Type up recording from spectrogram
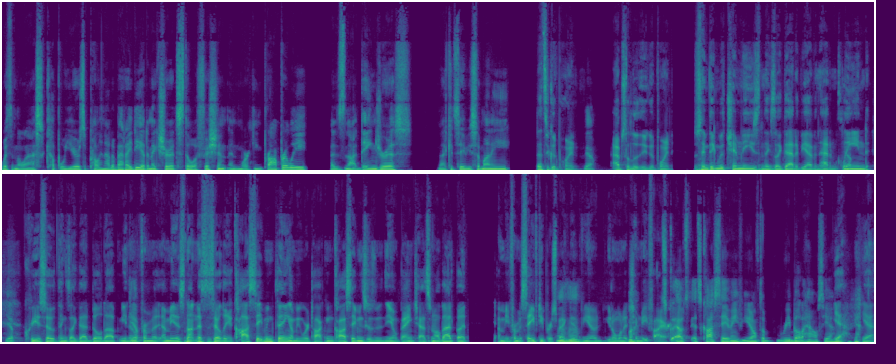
within the last couple years, it's probably not a bad idea to make sure it's still efficient and working properly. It's not dangerous. That could save you some money. That's a good point. Yeah. absolutely a good point. Same thing with chimneys and things like that. If you haven't had them cleaned, Yep. creosote, things like that build up. You know, Yep. from a, I mean, it's not necessarily a cost saving thing. I mean, we're talking cost savings because you know bank chats and all that, but I mean, from a safety perspective, you know, you don't want a Well, chimney fire. Mm-hmm. It's, it's cost saving. You don't have to rebuild a house. Yeah. Yeah, yeah.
